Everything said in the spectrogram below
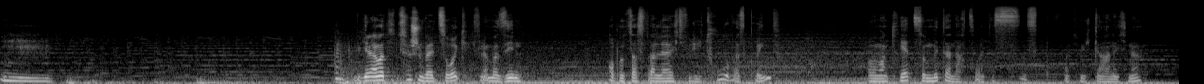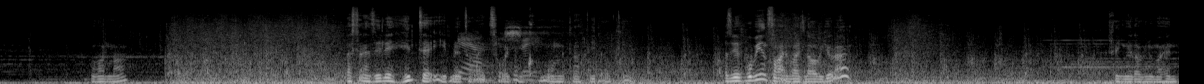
Hm. Wir gehen einmal zur Zwischenwelt zurück. Ich will einmal sehen, ob uns das vielleicht für die Truhe was bringt. Aber man kehrt zur Mitternacht zurück. Das, das passt natürlich gar nicht, ne? Wollen wir mal. Lass eine Seele hinter Ebene 3 zurück und kommen um Mittag wieder. Okay. Also wir probieren es noch einmal, glaube ich, oder? Kriegen wir, glaube ich, nochmal hin.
